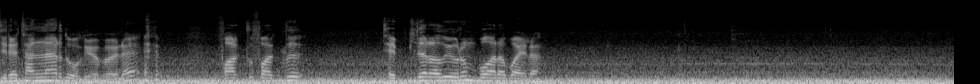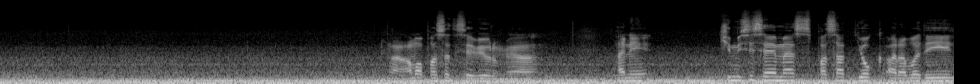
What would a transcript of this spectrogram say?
diretenler de oluyor böyle. farklı farklı tepkiler alıyorum bu arabayla. Ha, ama Passat'ı seviyorum ya. Hani kimisi sevmez. Passat yok araba değil.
